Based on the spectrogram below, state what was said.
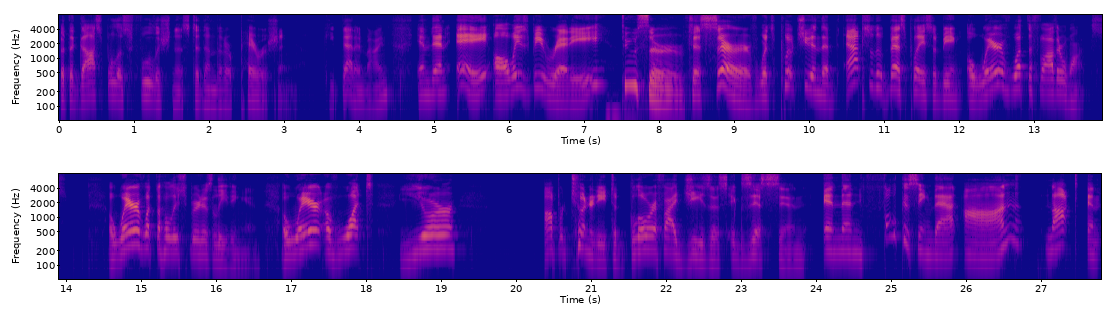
But the gospel is foolishness to them that are perishing. Keep that in mind. And then A, always be ready To serve. to serve, which puts you in the absolute best place of being aware of what the Father wants, aware of what the Holy Spirit is leading in, aware of what your opportunity to glorify Jesus exists in, and then focusing that on not an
